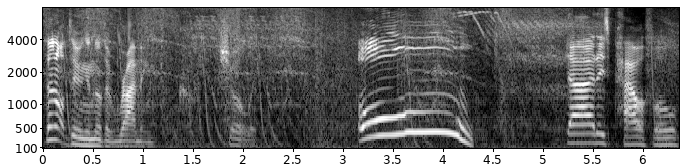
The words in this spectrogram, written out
They're not doing another ramming, surely. Oh! That is powerful.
